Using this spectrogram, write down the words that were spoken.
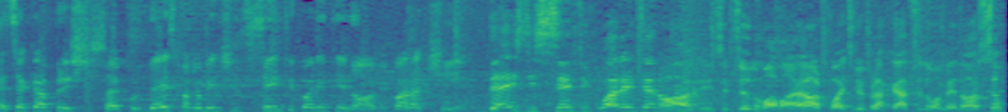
Essa é a Capricho, sai por 10 pagamentos de 149, baratinha. 10 de 149. Você precisa de uma maior, pode vir para cá, precisa de uma menor. São,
